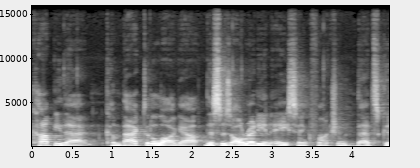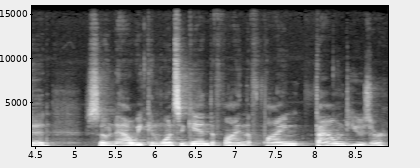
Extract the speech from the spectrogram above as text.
Copy that, come back to the logout. This is already an async function. That's good. So now we can once again define the find found user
